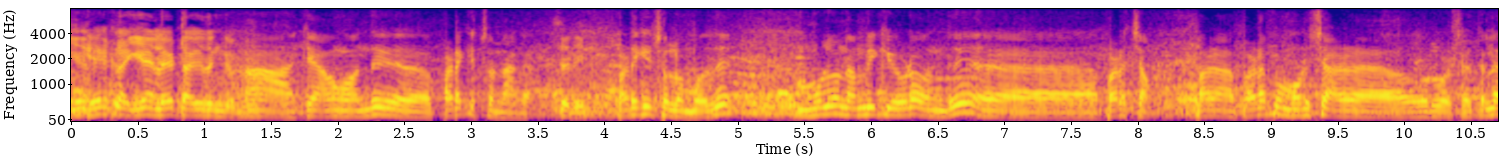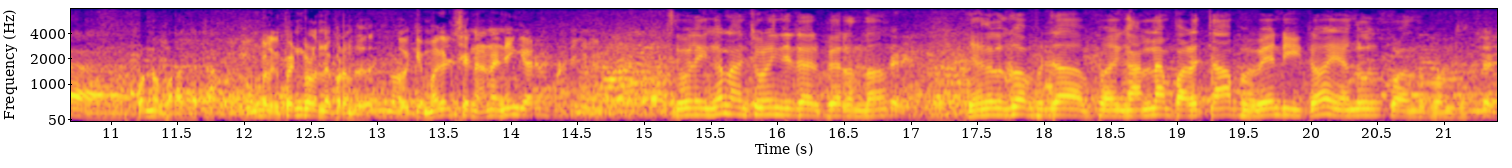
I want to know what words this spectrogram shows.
ஏன் லேட்டாக ஏன் லேட். ஆஹ் கே அவங்க வந்து படைக்க சொன்னாங்க. சரி. படைக்க சொல்லும்போது முழு நம்பிக்கையோடு வந்து படைத்தோம் ப படைப்பு முடிச்சு அழ- ஒரு வருஷத்தில் பொண்ணு பிறந்துட்டான் உங்களுக்கு பெண் குழந்தை பிறந்தது. ஓகே மகிழ்ச்சி அண்ணா. நீங்கள் அறிமுகப்படுத்திங்க சிவலிங்கம் நான் சிவலிங்கிட்டார் பேர் இருந்தோம் எங்களுக்கும் அப்படி தான் இப்போ எங்கள் அண்ணன் படைத்தான் அப்போ வேண்டிக்கிட்டோம். எங்களுக்கும் குழந்தை பிறந்தது. சரி.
